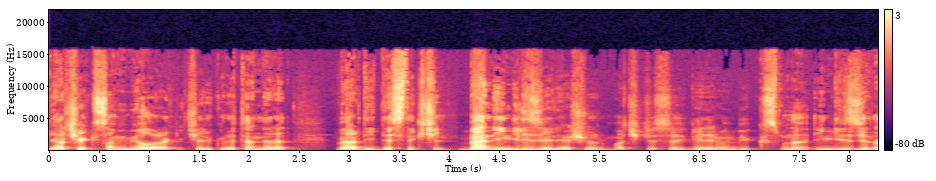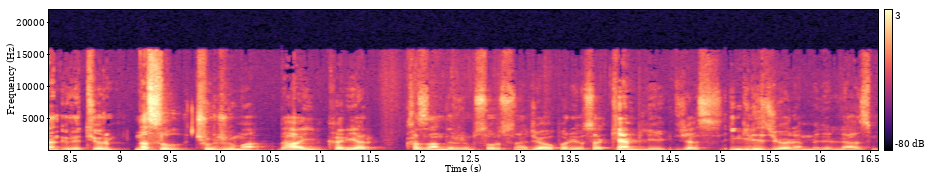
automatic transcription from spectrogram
gerçek, samimi olarak içerik üretenlere verdiği destek için. Ben İngilizce ile yaşıyorum açıkçası. Gelirimin büyük kısmını İngilizceden üretiyorum. Nasıl çocuğuma daha iyi bir kariyer kazandırırım sorusuna cevap arıyorsak Cambly'e gideceğiz. İngilizce öğrenmeleri lazım.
